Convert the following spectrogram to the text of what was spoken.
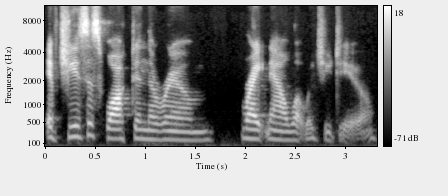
"If Jesus walked in the room right now, what would you do?"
